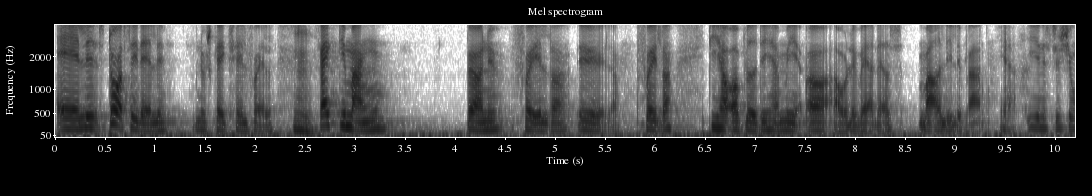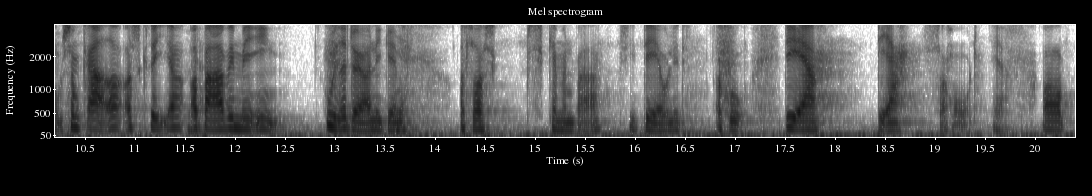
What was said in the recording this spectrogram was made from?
alle, stort set alle, nu skal jeg ikke tale for alle, mm. rigtig mange børneforældre, øh, eller forældre, de har oplevet det her med at aflevere deres meget lille barn ja. i en institution, som græder og skriger ja. og bare vil med en ud af døren igen. Ja. Og så skal man bare sige, det er ærgerligt at gå. Det er, det er så hårdt. Ja. Og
